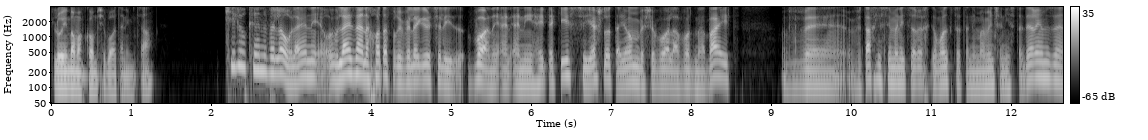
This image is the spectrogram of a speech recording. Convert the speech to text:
תלויים במקום שבו אתה נמצא. כאילו כן ולא, אולי, אני, אולי זה הנחות הפריבילגיות שלי. בוא, אני, אני, אני הייטקיסט שיש לו את היום בשבוע לעבוד מהבית, ו, ותכלס אם אני צריך גם עוד קצת, אני מאמין שאני אסתדר עם זה.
